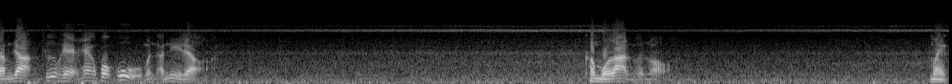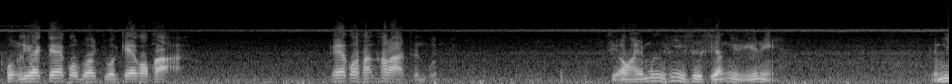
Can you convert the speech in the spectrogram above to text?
ยำย่านถือแพ้แห้งพ่อคู่มันอันนี้แล้วขโมยล้านเพิ่นบอกไม่โคเรียแกก็รัวจัวแกก็ผ่าแกก็สังขราชขึ้นบุญสิเอาให้มือที่ซื้อเสียงอยู่นี่ มี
